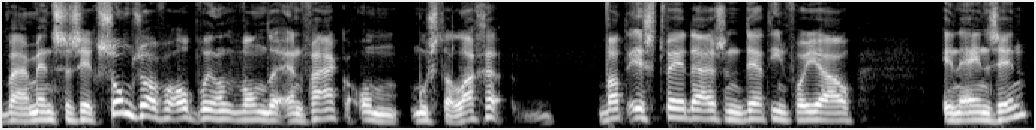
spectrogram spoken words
waar mensen zich soms over opwonden en vaak om moesten lachen. Wat is 2013 voor jou in één zin?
